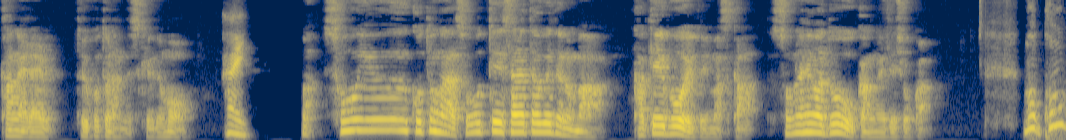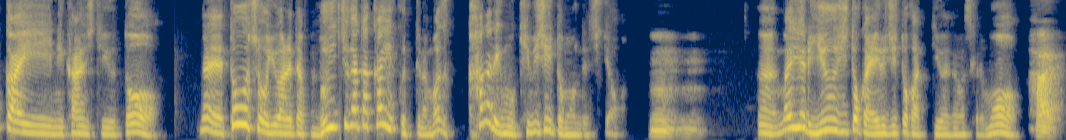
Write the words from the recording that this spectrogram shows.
考えられるということなんですけれども、はい。まあ、そういうことが想定された上でのまあ、家計防衛といいますか、その辺はどうお考えでしょうか？もう今回に関して言うと、ね、当初言われた V 字型回復っていうのはまずかなりもう厳しいと思うんですよ。うんうん。うん。まあ、いわゆる U 字とか L 字とかって言われてますけども、はい。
